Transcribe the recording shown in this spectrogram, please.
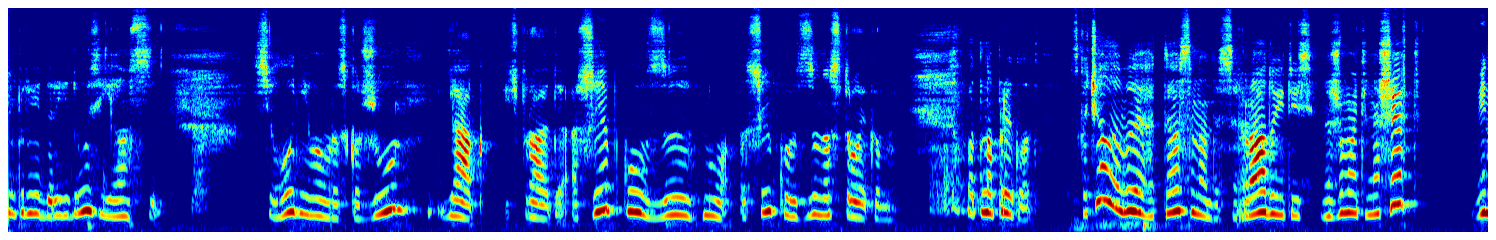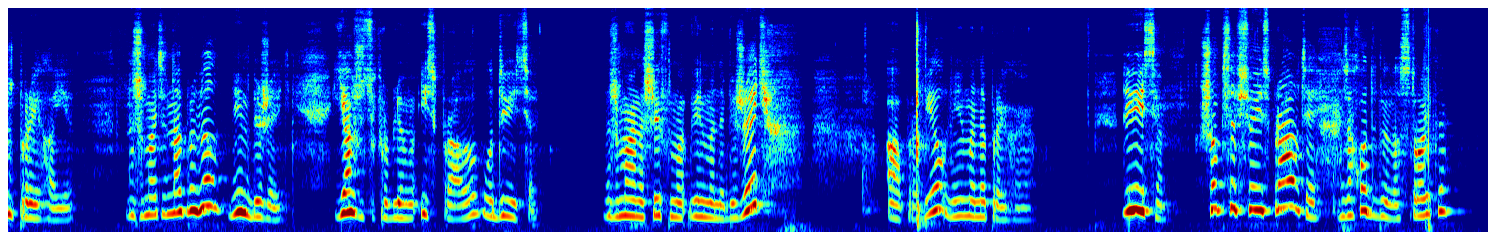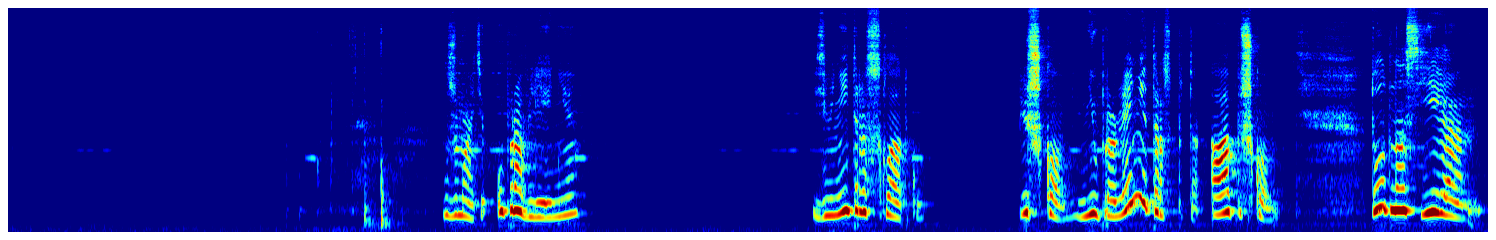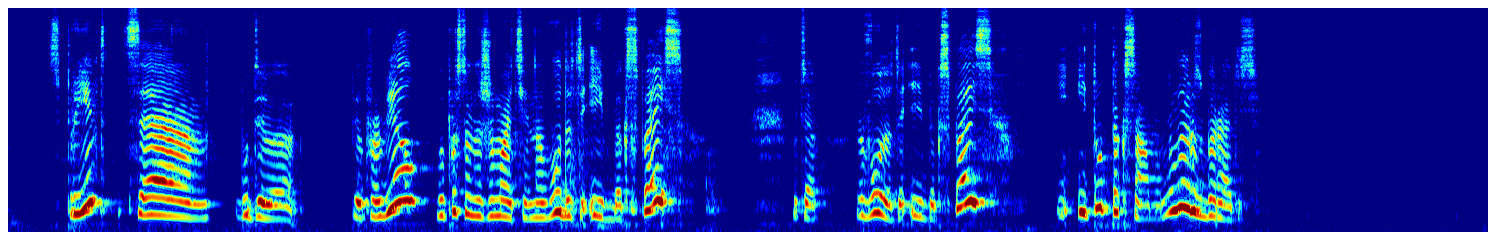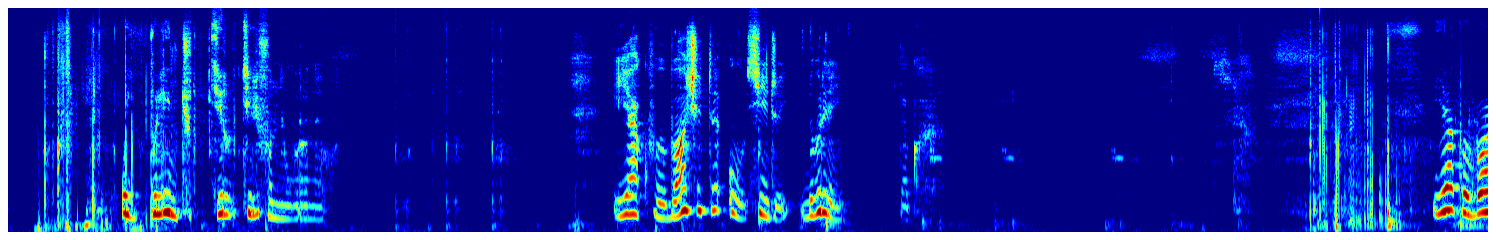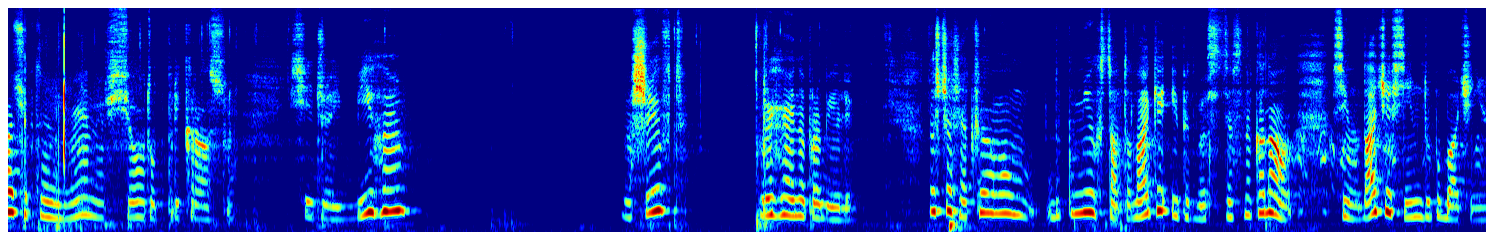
Всім привіт, дорогі друзі! Я сьогодні вам розкажу, як ісправити ошибку з, ну, ошибку з настройками. От, наприклад, скачали ви GTA San Andreas, радуєтесь, нажимаєте на Shift, він пригає. Нажимаєте на пробіл, він біжить. Я вже цю проблему і. От дивіться. Нажимаю на Shift, він мене біжить, а пробіл він мене пригає. Дивіться, щоб це все ісправити, заходите на настройки. Нажимаете «Управление», «Изменить раскладку». Пішком. Не управління транспорта, а пішком. Тут у нас є спринт, це буде пробіл. Ви просто нажимаєте наводити і backspace. Оце, наводити і backspace. І, і тут так само. Ну ви розберетесь. Ой, блін, чуть тел- телефон не уронив. Як ви бачите. О, Сіджей, добрий день. Так. Як ви бачите, у мене все тут прекрасно. Сіджей бігає. На Shift. Пригає на пробілі. Ну що ж, якщо я вам допоміг, ставте лайки і підписуйтесь на канал. Всім удачі, всім до побачення.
